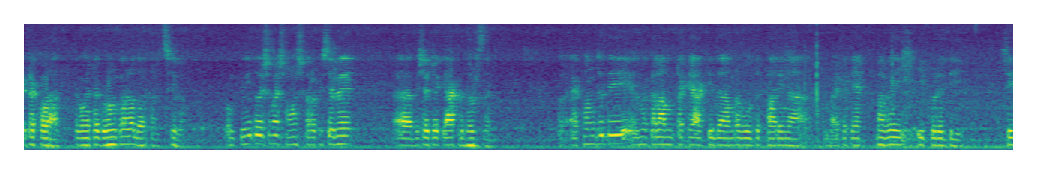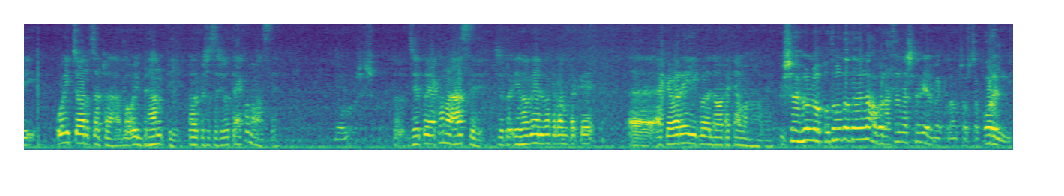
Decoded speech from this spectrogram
এটা করা এবং এটা গ্রহণ করার দরকার ছিল। এবং তিনি তো ওই সময় সংস্কারক হিসেবে বিষয়টাকে আঁকড়ে ধরছেন। তো এখন যদি এলমে কালামটাকে আকিদা আমরা বলতে পারি না বা এটাকে একভাবেই ই করে দিই সেই ওই চর্চাটা বা ওই ভ্রান্তি তর্কশাস্ত্র সেটা তো এখনও আছে। যেহেতু এখনও আছে সেহেতু এভাবে এলমে কালামটাকে একেবারেই ই করে দেওয়াটা কেমন হবে? বিষয় হলো, প্রথম কথা হলো আবুল হাসান এলমে কালাম চর্চা করেননি।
